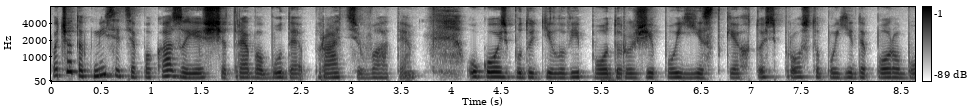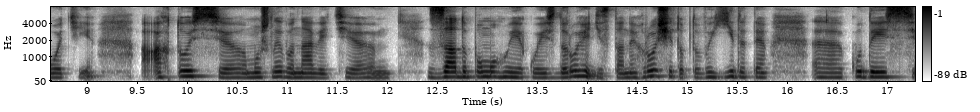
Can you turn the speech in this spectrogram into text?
Початок місяця показує, що треба буде працювати. У когось будуть ділові подорожі, поїздки, хтось просто поїде по роботі, а хтось, можливо, навіть е, за допомогою якоїсь дороги дістане гроші, тобто ви їдете е, кудись,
